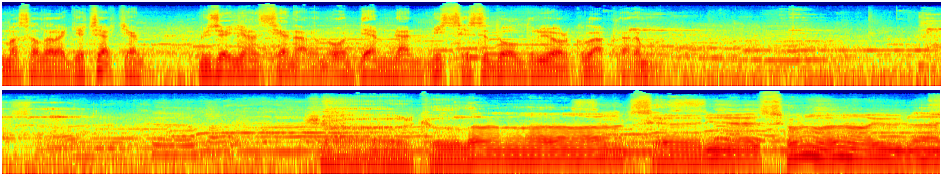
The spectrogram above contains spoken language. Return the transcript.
masalara geçerken Müzeyyen Senar'ın o demlenmiş sesi dolduruyor kulaklarımı. Şarkılar seni söyler.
